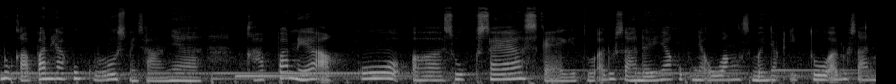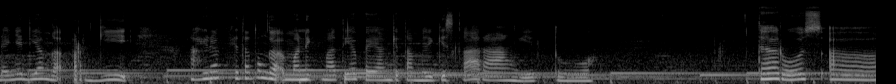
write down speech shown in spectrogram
aduh kapan ya aku kurus misalnya? Kapan ya aku uh, sukses? Kayak gitu. Aduh seandainya aku punya uang sebanyak itu. Aduh seandainya dia nggak pergi. Akhirnya kita tuh nggak menikmati apa yang kita miliki sekarang gitu. Terus uh,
